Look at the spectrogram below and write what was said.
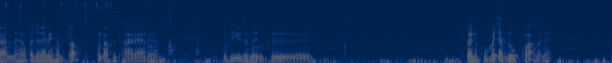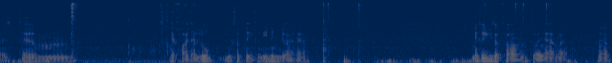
กันนะครับ ก็จะได้เป็นคำตอบผลลัพธ์สุดท้ายแล้วนะครับที่ u สับหนึ่งคือทำไมผมไม่จัดรูปก่อนมาเนี่ยเติมเดี๋ยวขอจัดรูป u สับหนึ่งสักนิดนึงดีกว่านะครับนี่คือ u สับสองสวยงามแล้วนะครับ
